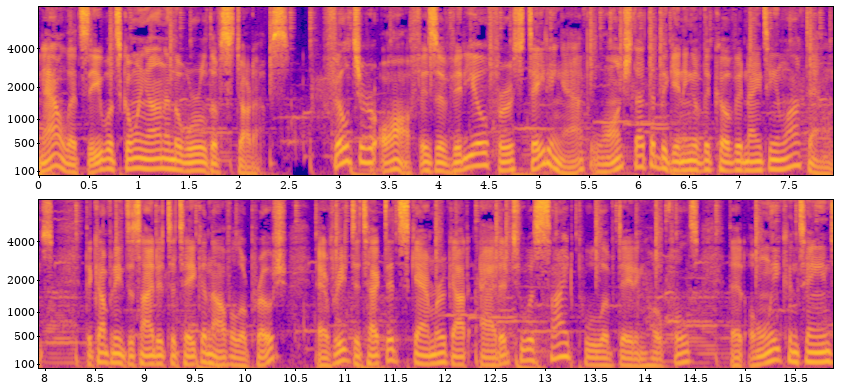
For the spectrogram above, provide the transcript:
Now let's see what's going on in the world of startups. Filter Off is a video first dating app launched at the beginning of the COVID 19 lockdowns. The company decided to take a novel approach. Every detected scammer got added to a side pool of dating hopefuls that only contained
